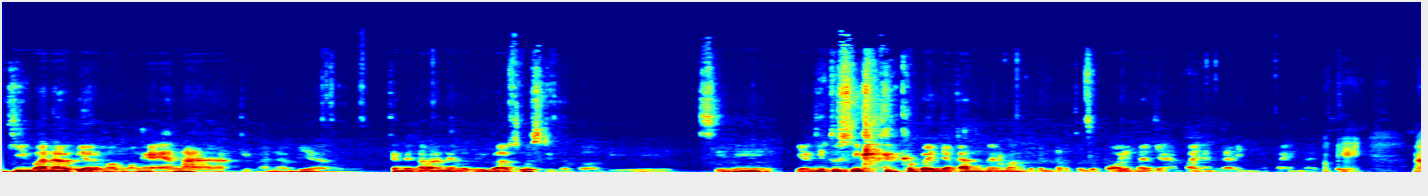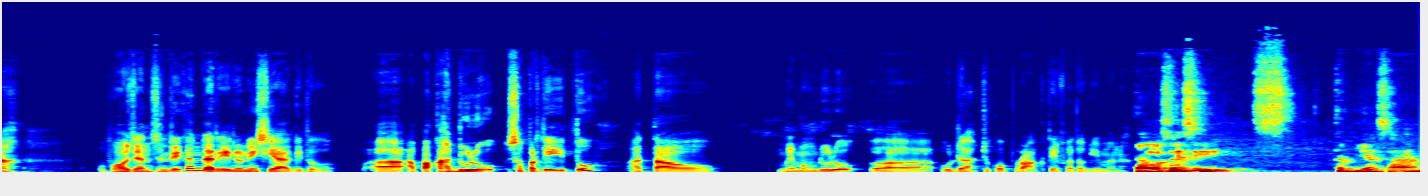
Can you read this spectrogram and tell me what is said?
gimana biar ngomongnya enak gimana biar kedengarannya lebih bagus gitu kalau di sini ya gitu sih kebanyakan memang benar to the point aja apa yang enggak ini apa yang enggak itu. Oke. Okay. Nah, Fauzan sendiri kan dari Indonesia gitu. Uh, apakah dulu seperti itu atau memang dulu uh, udah cukup proaktif atau gimana? Kalau saya sih kebiasaan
